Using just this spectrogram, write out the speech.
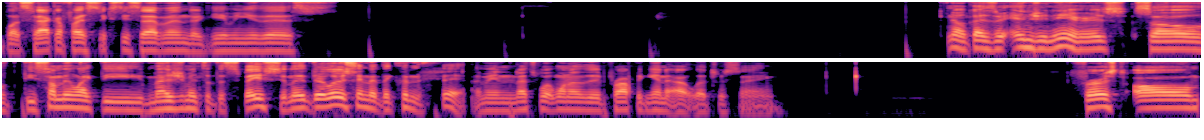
Blood Sacrifice 67, they're giving you this you know, guys they're engineers, so the something like the measurements of the space, they, they're literally saying that they couldn't fit. I mean, that's what one of the propaganda outlets was saying. First all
